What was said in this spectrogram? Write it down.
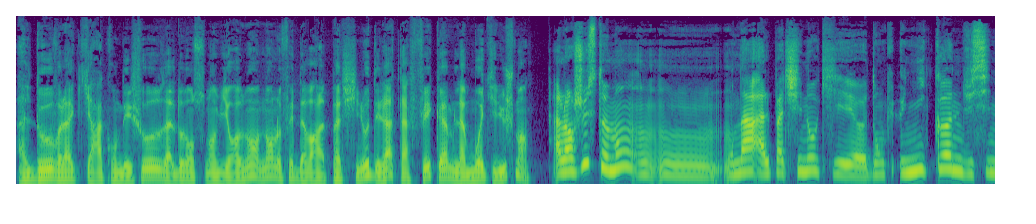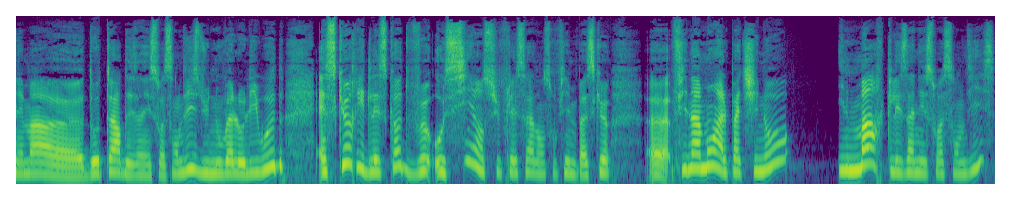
Aldo voilà qui raconte des choses, Aldo dans son environnement. Non, le fait d'avoir Al Pacino, déjà, t'as fait quand même la moitié du chemin. Alors justement, on, a Al Pacino qui est euh, donc une icône du cinéma euh, d'auteur des années 70, du nouvel Hollywood. Est-ce que Ridley Scott veut aussi insuffler ça dans son film? Parce que euh, finalement, Al Pacino, il marque les années 70.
